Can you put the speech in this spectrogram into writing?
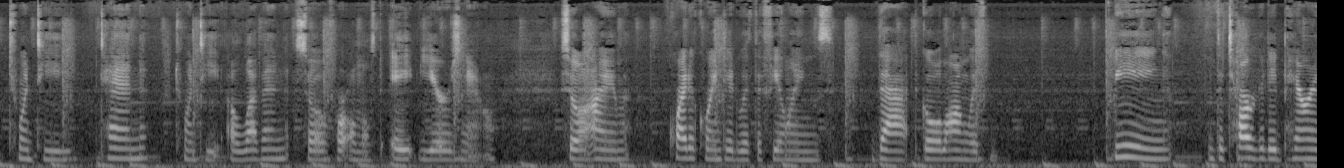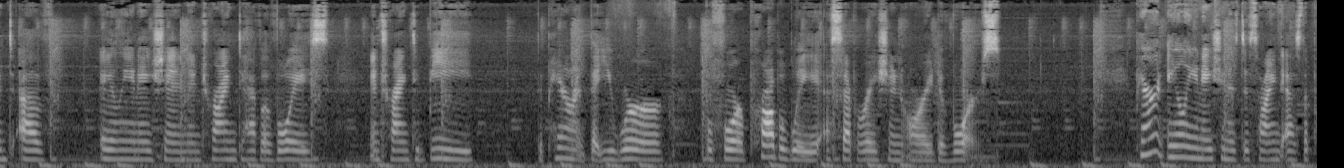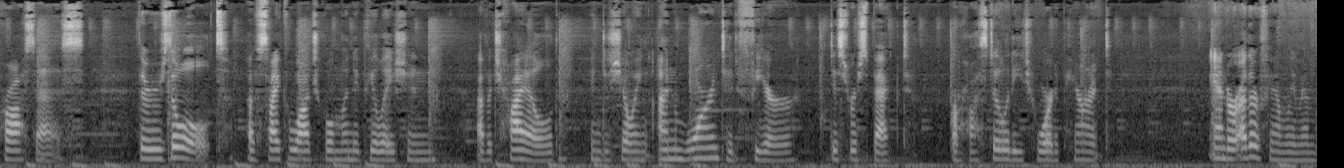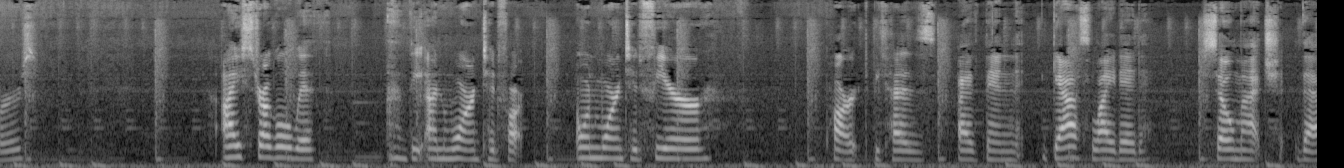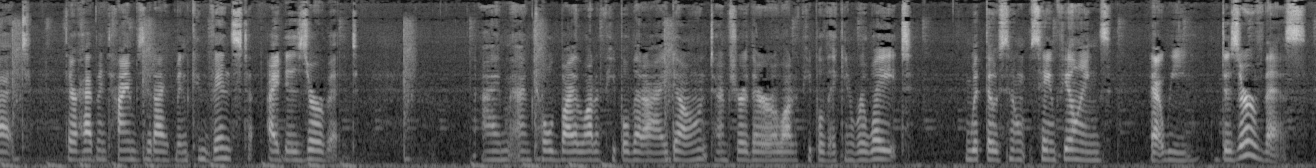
2010, 2011, so for almost eight years now. So I'm quite acquainted with the feelings that go along with being the targeted parent of alienation and trying to have a voice and trying to be the parent that you were before probably a separation or a divorce. Parent alienation is defined as the process, the result of psychological manipulation of a child into showing unwarranted fear, disrespect, or hostility toward a parent and or other family members. I struggle with the unwarranted far, unwarranted fear, part because I've been gaslighted so much that there have been times that I've been convinced I deserve it. I'm, I'm told by a lot of people that I don't. I'm sure there are a lot of people that can relate with those same feelings that we deserve this.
